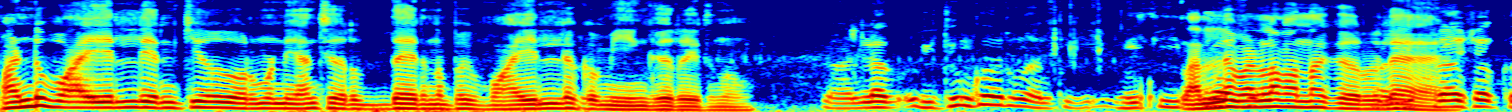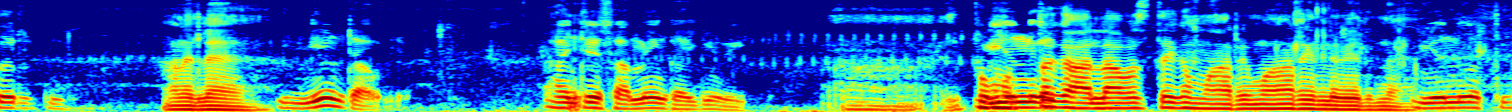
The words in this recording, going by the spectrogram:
പണ്ട് വയലിൽ എനിക്ക് ഓർമ്മയുണ്ട് ഞാൻ ചെറുതായിരുന്നപ്പോൾ വയലിലൊക്കെ മീൻ കയറിയിരുന്നു. നല്ല ഇതും കയറും നല്ല വെള്ളം വന്നാൽ കയറും അല്ലേ? ആണല്ലേ? ഇനി ഉണ്ടാവില്ല. അതിന്റെ സമയം കഴിഞ്ഞു പോയി. ഇപ്പൊ മൊത്ത കാലാവസ്ഥയൊക്കെ മാറി മാറിയല്ലേ വരുന്നത് കത്തി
